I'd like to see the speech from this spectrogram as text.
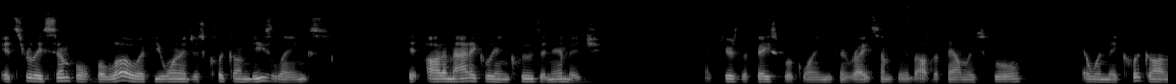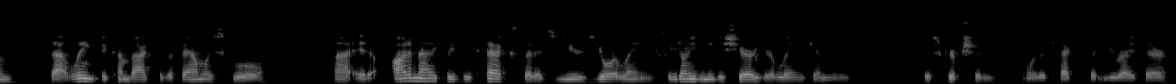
It's really simple. Below, if you want to just click on these links, it automatically includes an image. Like here's the Facebook one. You can write something about the family school. And when they click on that link to come back to the family school, uh, it automatically detects that it's used your link. So you don't even need to share your link in the description or the text that you write there.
